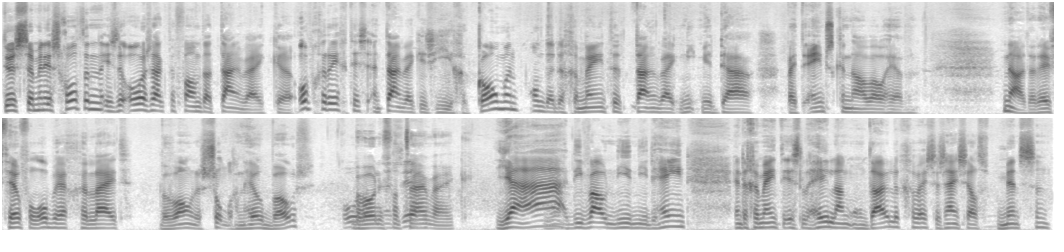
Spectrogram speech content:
Dus eh, meneer Schotten is de oorzaak ervan dat Tuinwijk eh, opgericht is. En Tuinwijk is hier gekomen omdat de gemeente Tuinwijk niet meer daar bij het Eemskanaal wou hebben. Nou, dat heeft heel veel opweg geleid. Bewoners, sommigen heel boos. Bewoners van Tuinwijk. Ja, die wouden hier niet heen. En de gemeente is heel lang onduidelijk geweest. Er zijn zelfs mensen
